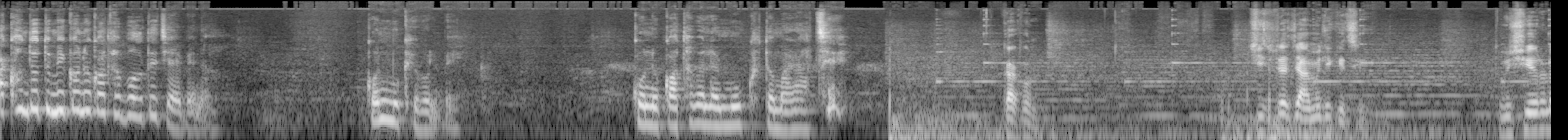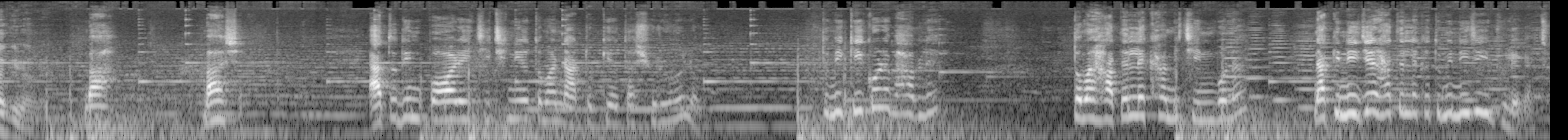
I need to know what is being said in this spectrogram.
এখন তো তুমি কোনো কথা বলতে চাইবে না। কোন মুখে বলবে? কোনো কথা বলার মুখ তোমার আছে? কাকুন চিঠিটা যে আমি লিখেছি তুমি শিওর হলো কীভাবে? বাহ বাহ এতদিন পর এই চিঠি নিয়ে তোমার নাটকীয়তা শুরু হলো। তুমি কি করে ভাবলে? তোমার হাতের লেখা আমি চিনব না? নাকি নিজের হাতের লেখা তুমি নিজেই ভুলে গেছো?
